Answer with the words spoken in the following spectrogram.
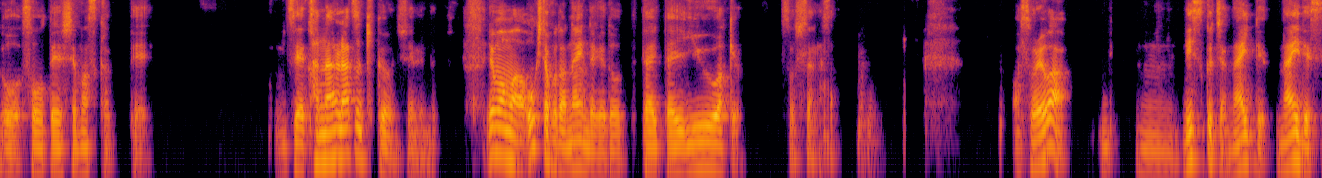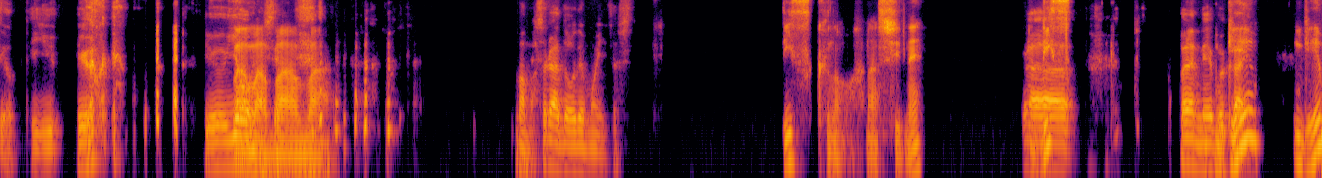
を想定してますかって、ぜ必ず聞くようにしてるんだ。いや、まあまあ、起きたことはないんだけど、だいたい言うわけよ。そしたらさ。あそれは、うん、リスクじゃないって、ないですよって言う、言うわけよ。言うまあまあようにしてる。まあまあまあ、まあ、それはどうでもいいとして。リスクの話ね。リスこれは根深い。現現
